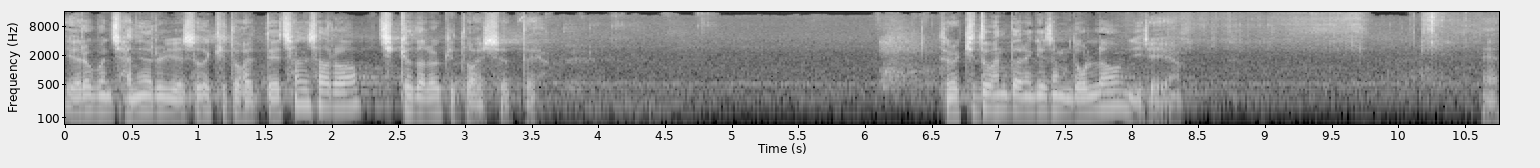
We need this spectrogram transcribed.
여러분 자녀를 위해서도 기도할 때 천사로 지켜달라고 기도하셨대요. 저 기도한다는 게 참 놀라운 일이에요. 네,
